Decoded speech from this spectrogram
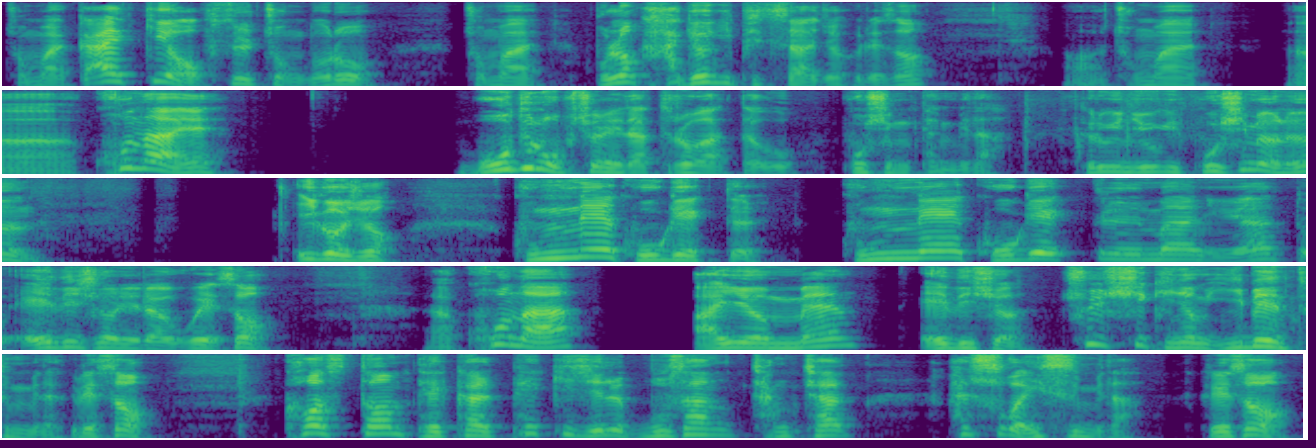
정말 깔 게 없을 정도로 정말 물론 가격이 비싸죠. 그래서 어, 정말 어, 코나에 모든 옵션이 다 들어갔다고 보시면 됩니다. 그리고 여기 보시면은 이거죠. 국내 고객들, 국내 고객들만 위한 또 에디션이라고 해서 아, 코나 아이언맨 에디션 출시 기념 이벤트입니다. 그래서 커스텀 데칼 패키지를 무상 장착할 수가 있습니다. 그래서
